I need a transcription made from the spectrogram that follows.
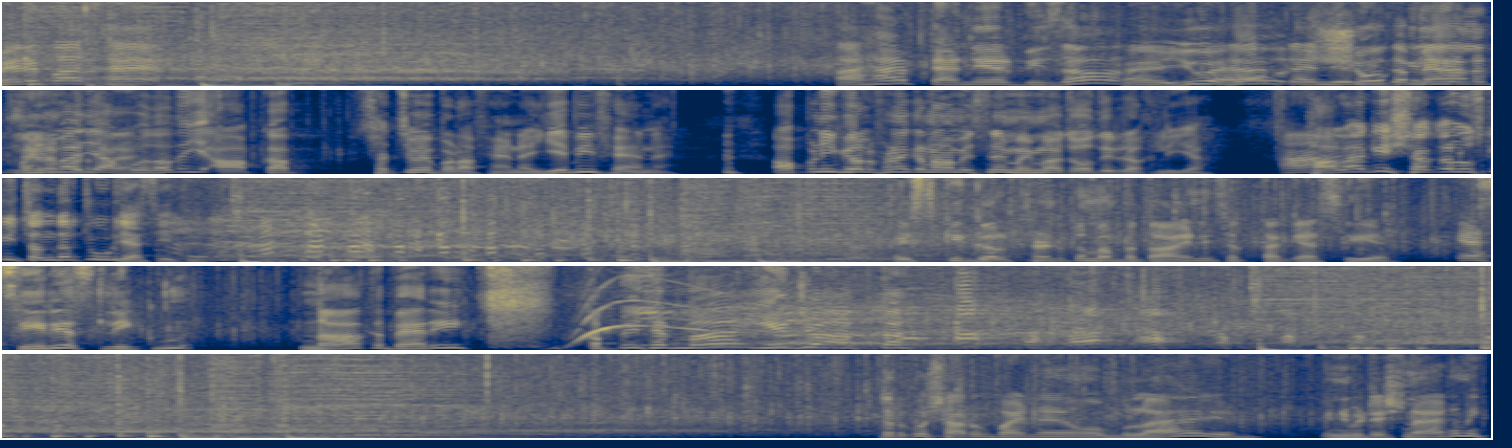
मेरे पास है। I have ten year visa you have मैं महिमा जी आपको बता दें, ये आपका सच में बड़ा फ़ैन है ये भी फ़ैन है। अपनी गर्लफ्रेंड का नाम इसने महिमा चौधरी रख लिया। हालाँकि शक्ल उसकी चंद्रचूड़ जैसी थी। इसकी गर्लफ्रेंड तो मैं बता ही नहीं सकता कैसी है। सीरियसली नाक बहरी कपिल शर्मा ये जो आपका तेरे को शाहरुख भाई ने वो बुलाया? इनविटेशन आया कि नहीं?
